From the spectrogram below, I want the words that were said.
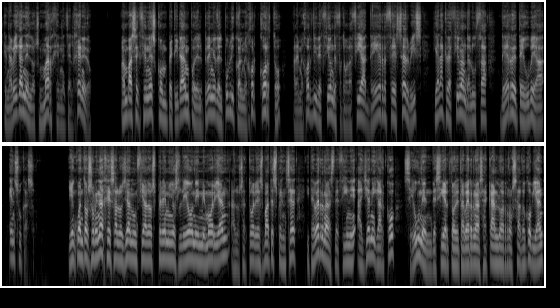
que navegan en los márgenes del género. Ambas secciones competirán por el premio del público al mejor corto, a la mejor dirección de fotografía de RC Service y a la creación andaluza de RTVA en su caso. Y en cuanto a los homenajes a los ya anunciados premios Leone y Memoriam, a los actores Bat Spencer y Tabernas de Cine a Gianni Garco, se unen Desierto de Tabernas a Carlos Rosado Cobian,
